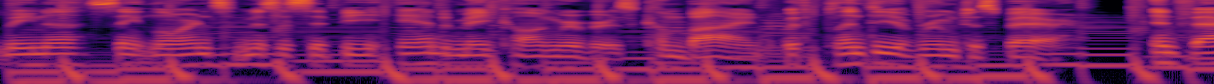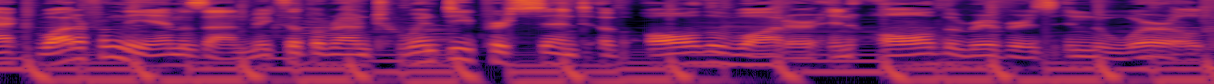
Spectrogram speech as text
Lena, St. Lawrence, Mississippi, and Mekong rivers combined, with plenty of room to spare. In fact, water from the Amazon makes up around 20% of all the water in all the rivers in the world.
